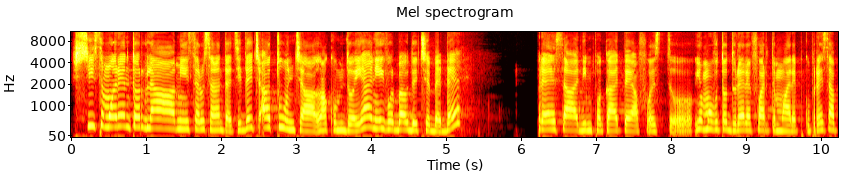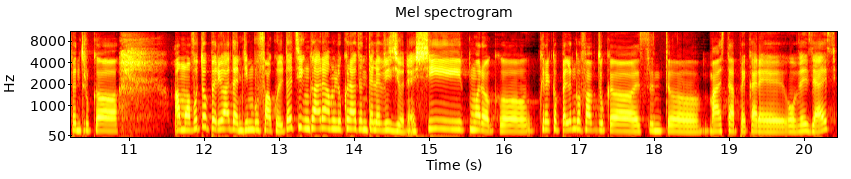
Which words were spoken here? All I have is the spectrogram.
Și să mă reîntorc la Ministerul Sănătății. Deci atunci, acum 2 ani, ei vorbeau de CBD, Presa, din păcate, a fost... Uh, eu am avut o durere foarte mare cu presa pentru că am avut o perioadă în timpul facultății în care am lucrat în televiziune și, mă rog, uh, cred că pe lângă faptul că sunt uh, asta pe care o vezi azi,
